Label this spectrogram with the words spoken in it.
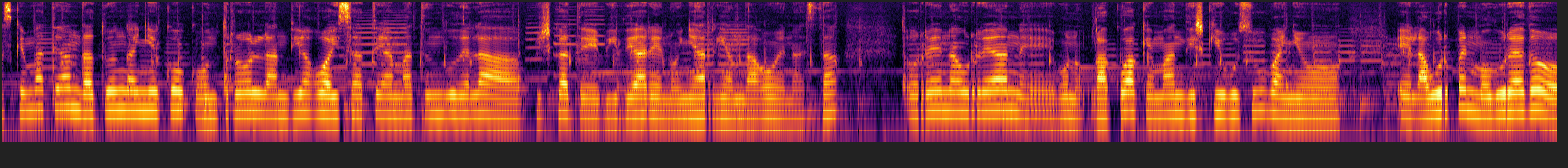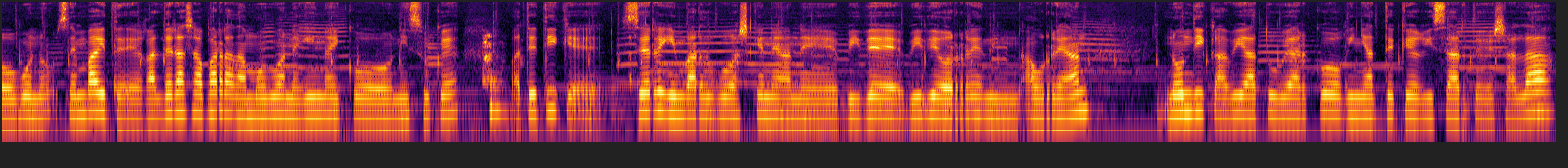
Azken batean datuen gaineko kontrol handiagoa izatea ematen du dela pixkate bidearen oinarrian dagoena, ezta? horren aurrean, e, bueno, gakoak eman dizkiguzu, baino e, laburpen modura edo, bueno, zenbait e, galdera zaparra da moduan egin nahiko nizuke, batetik e, zer egin bar dugu askenean e, bide, bide horren aurrean, nondik abiatu beharko ginateke gizarte bezala,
